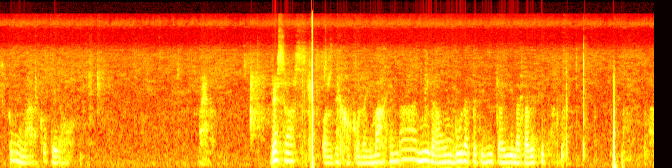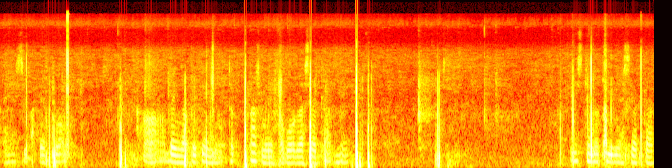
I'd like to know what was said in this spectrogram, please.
Es como un arco, pero. Bueno, besos. Os dejo con la imagen. Ah, mira, un Buda pequeñito ahí en la cabecita. A ver si lo acerco. Ah, venga, pequeño, hazme el favor de acercarme. Es no quiere acercar,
